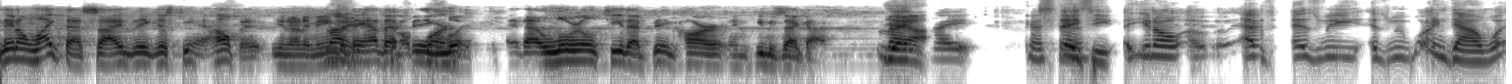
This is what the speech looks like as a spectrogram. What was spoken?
they don't like that side. They just can't help it. You know what I mean? But they have that big, lo- that loyalty, that big heart, and he was that guy. right, Yeah. Right. Gotcha. Stacy, you know, uh, as as we as we wind down, what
